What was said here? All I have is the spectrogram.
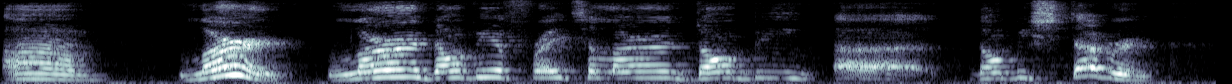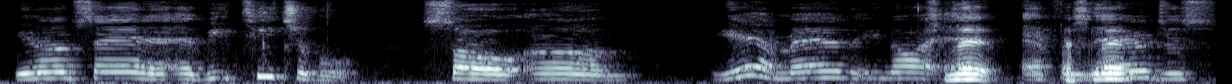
um, learn, learn. Don't be afraid to learn. Don't be, uh, don't be stubborn. You know what I'm saying? And, and be teachable. So, um, yeah, man. You know, and, lit. and from That's there, lit. just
